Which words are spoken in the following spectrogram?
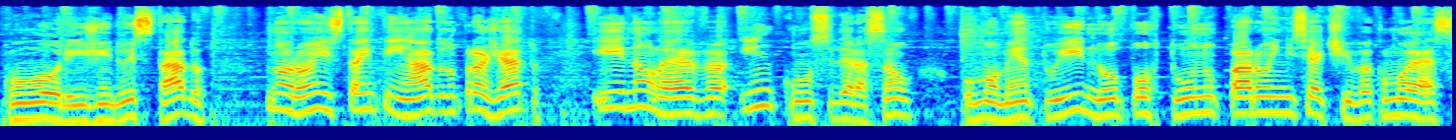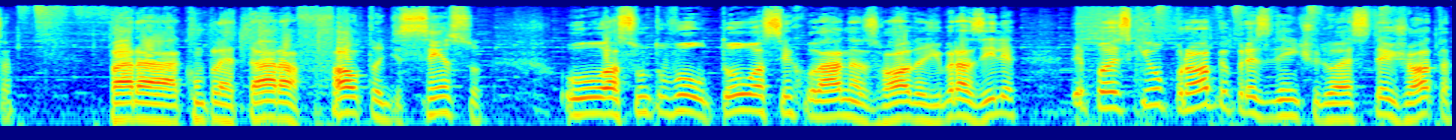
Com origem do Estado, Noronha está empenhado no projeto e não leva em consideração o momento inoportuno para uma iniciativa como essa. Para completar a falta de senso, o assunto voltou a circular nas rodas de Brasília depois que o próprio presidente do STJ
